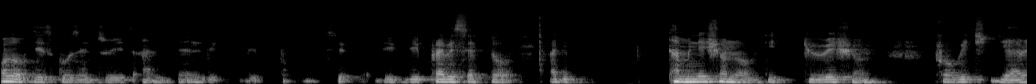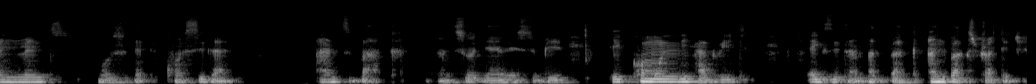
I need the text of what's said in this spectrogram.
all of this goes into it, and then the, the, the, the private sector at the termination of the duration for which the arrangement was eh, considered and back. And so there needs to be a commonly agreed exit and back and back strategy.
